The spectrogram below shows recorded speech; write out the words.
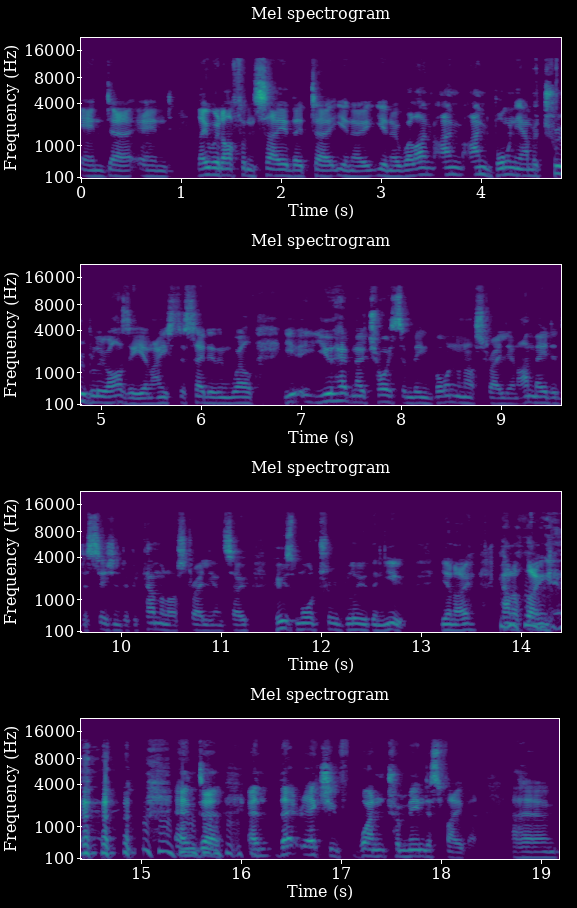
and uh, and they would often say that uh, you know you know well I'm I'm I'm born here I'm a true blue Aussie and I used to say to them well you you have no choice in being born an Australian I made a decision to become an Australian so who's more true blue than you you know kind of thing and uh, and that actually won tremendous favor um,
